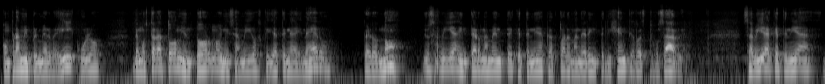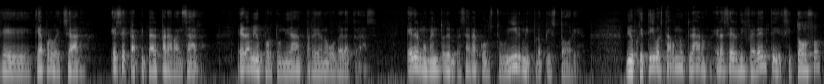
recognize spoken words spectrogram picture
comprar mi primer vehículo, demostrar a todo mi entorno y mis amigos que ya tenía dinero, pero no, yo sabía internamente que tenía que actuar de manera inteligente y responsable. Sabía que tenía que, que aprovechar ese capital para avanzar. Era mi oportunidad para ya no volver atrás. Era el momento de empezar a construir mi propia historia. Mi objetivo estaba muy claro, era ser diferente y exitoso.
